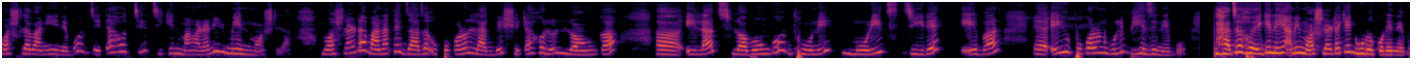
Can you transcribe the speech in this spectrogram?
মশলা বানিয়ে নেব, যেটা হচ্ছে চিকেন মাহারানির মেন মশলা। মশলাটা বানাতে যা যা উপকরণ লাগবে সেটা হলো লঙ্কা এলাচ, লবঙ্গ, ধনে, মরিচ, জিরে, এবার এই উপকরণগুলি ভেজে নেব। ভাজা হয়ে গেলেই আমি মশলাটাকে গুঁড়ো করে নেব।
